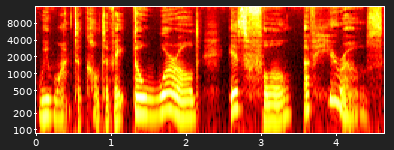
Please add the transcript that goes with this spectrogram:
we want to cultivate. The world is full of heroes.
